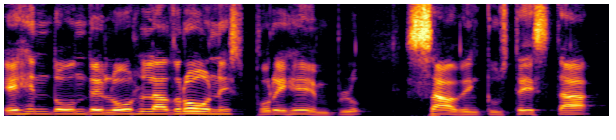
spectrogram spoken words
es en donde los ladrones, por ejemplo, saben que usted está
